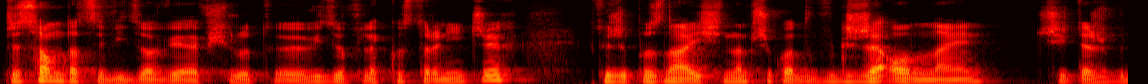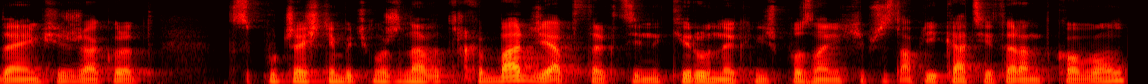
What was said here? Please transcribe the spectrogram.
czy są tacy widzowie wśród widzów lekkostronniczych, którzy poznali się na przykład w grze online, czyli też wydaje mi się, że akurat współcześnie być może nawet trochę bardziej abstrakcyjny kierunek niż poznanie się przez aplikację tarantkową.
